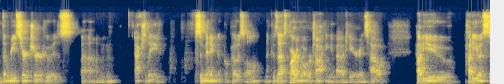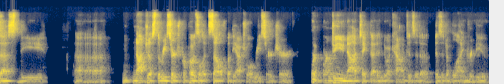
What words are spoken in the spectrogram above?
the researcher who is um, actually submitting the proposal because that's part of what we're talking about here is how how do you how do you assess the uh, not just the research proposal itself but the actual researcher? Or, or do you not take that into account? Is it a is it a blind review?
